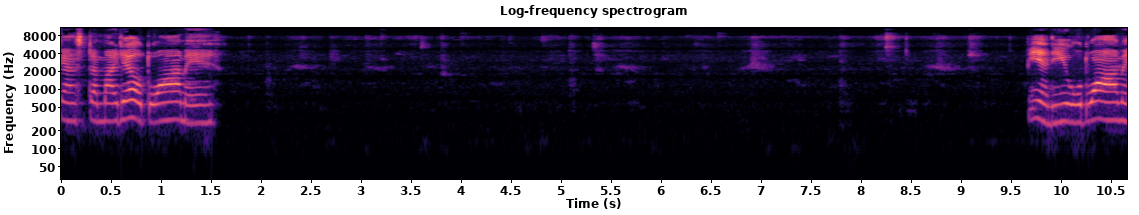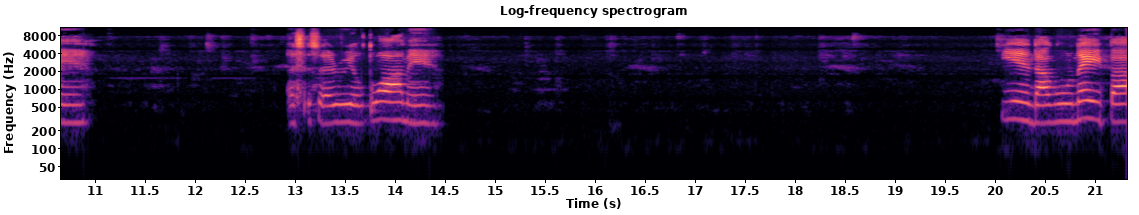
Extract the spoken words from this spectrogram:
ကန်စတမိုက်တဲ့ကိုသွားမယ် ပြီးရင်ဒီကိုသွားမယ် accessory ကိုသွားမယ်ပြီးရင်ဒါကိုနှိပ်ပါ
